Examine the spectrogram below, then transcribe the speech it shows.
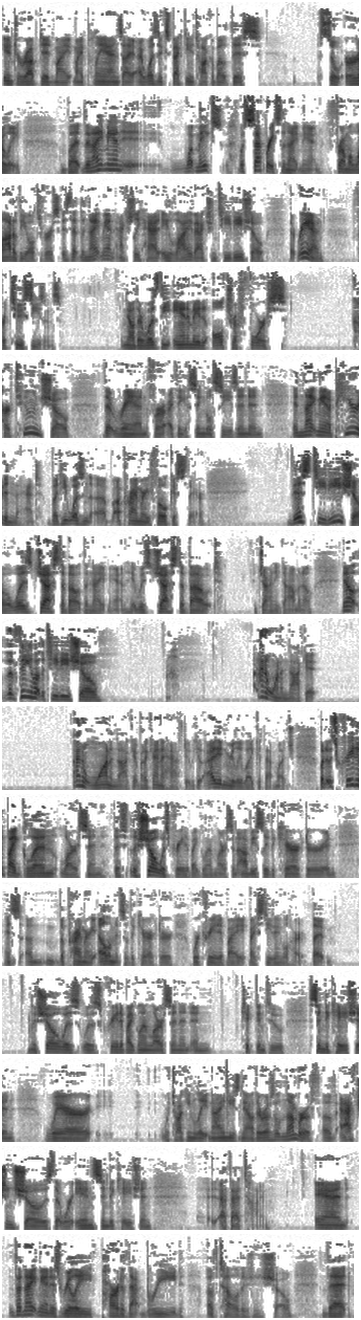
interrupted my, my plans. I, I wasn't expecting to talk about this so early. But the Nightman, eh, what makes what separates the Nightman from a lot of the Ultraverse is that the Nightman actually had a live action TV show that ran for two seasons. Now there was the animated Ultra Force cartoon show that ran for I think a single season, and and Nightman appeared in that, but he wasn't a, a primary focus there. This TV show was just about the Nightman. It was just about Johnny Domino. Now the thing about the TV show, I don't want to knock it. I don't want to knock it, but I kind of have to because I didn't really like it that much. But it was created by Glen Larson. The, the show was created by Glen Larson. Obviously, the character and and um, the primary elements of the character were created by by Steve Englehart. But the show was was created by Glen Larson and, and kicked into syndication, where we're talking late 90s now, there was a number of, of action shows that were in syndication at that time. And The Nightman is really part of that breed of television show that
